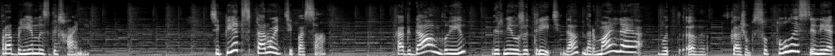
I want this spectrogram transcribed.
проблемы с дыханием. Теперь второй тип осанки. Когда вы, вернее уже третий, да, нормальная, вот, э, скажем, сутулость или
